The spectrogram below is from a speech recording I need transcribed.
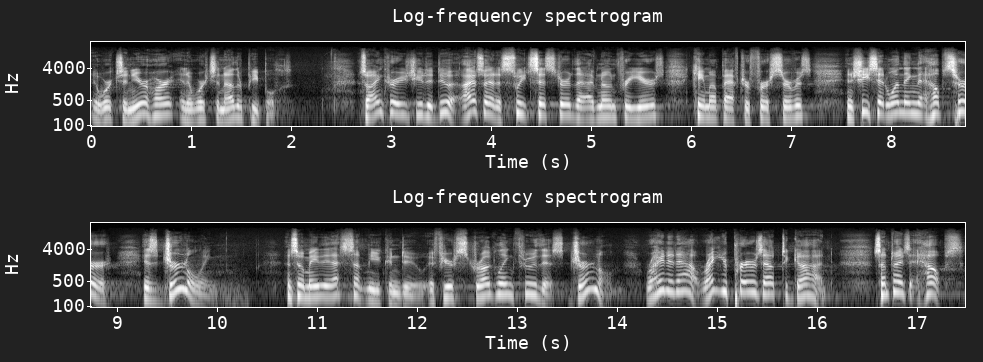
It works in your heart and it works in other people's. So I encourage you to do it. I also had a sweet sister that I've known for years, came up after first service, and she said one thing that helps her is journaling. And so maybe that's something you can do. If you're struggling through this, journal. Write it out. Write your prayers out to God. Sometimes it helps.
